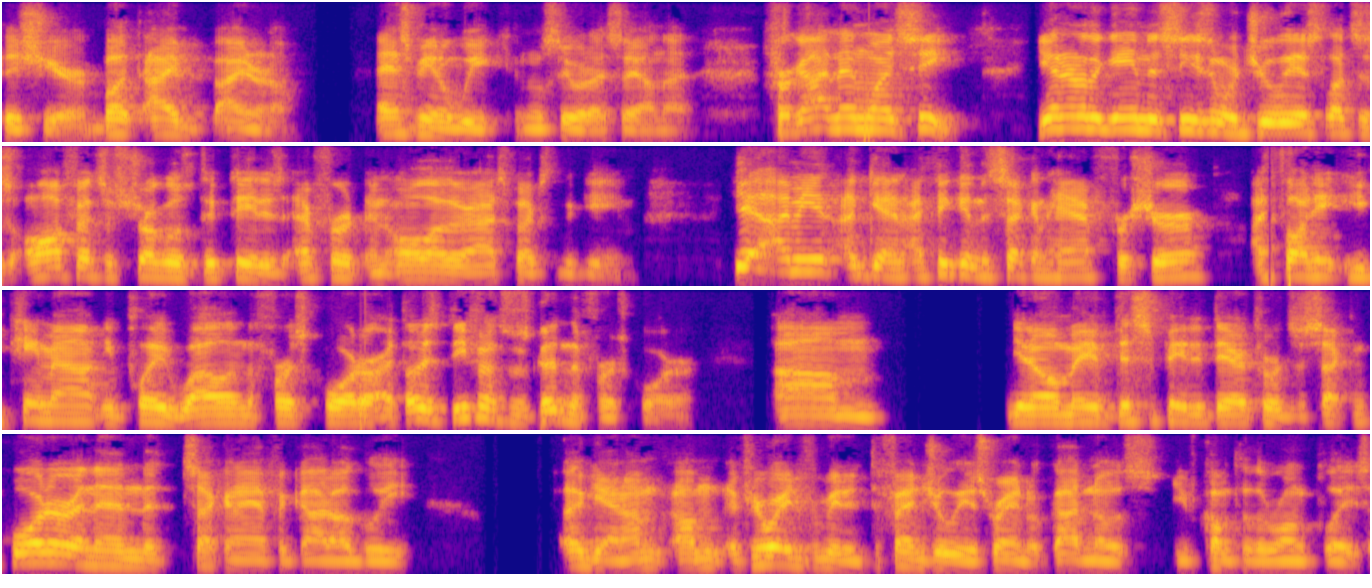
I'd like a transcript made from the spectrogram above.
this year. But I I don't know. Ask me in a week and we'll see what I say on that. Forgotten NYC. Yet another game this season where Julius lets his offensive struggles dictate his effort and all other aspects of the game. Yeah, I mean, again, I think in the second half for sure. I thought he, he came out and he played well in the first quarter. I thought his defense was good in the first quarter. Um, you know, may have dissipated there towards the second quarter, and then the second half it got ugly. Again, I'm, I'm if you're waiting for me to defend Julius Randle, God knows you've come to the wrong place.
